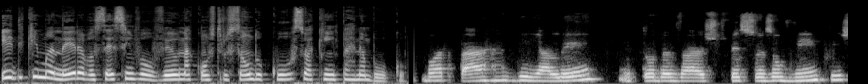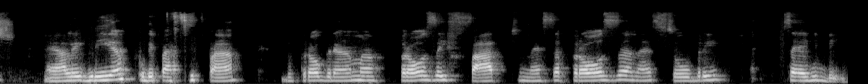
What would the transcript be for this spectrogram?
e de que maneira você se envolveu na construção do curso aqui em Pernambuco. Boa tarde, Ale e todas as pessoas ouvintes. É alegria poder participar do programa Prosa e Fato, nessa prosa né, sobre CRB.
